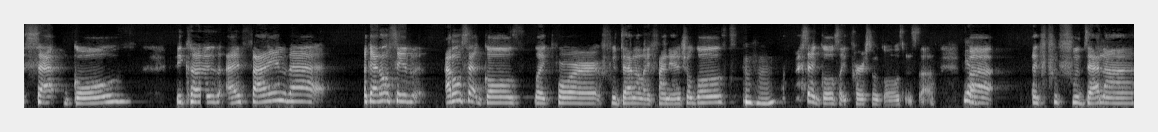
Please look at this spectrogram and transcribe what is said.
set goals because i find that like i don't say I don't set goals like for Fudena, like financial goals. Mm-hmm. I set goals like personal goals and stuff. Yeah. But like for Fudena,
